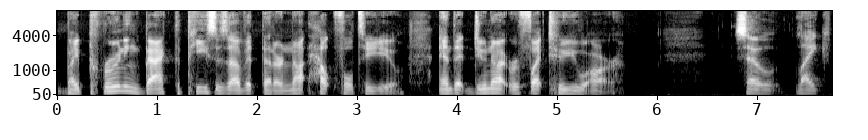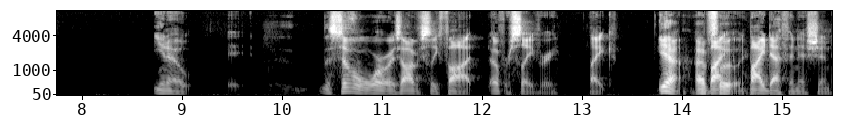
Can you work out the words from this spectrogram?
by pruning back the pieces of it that are not helpful to you and that do not reflect who you are. So, like, you know, the Civil War was obviously fought over slavery, like Yeah, by, absolutely. by definition,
